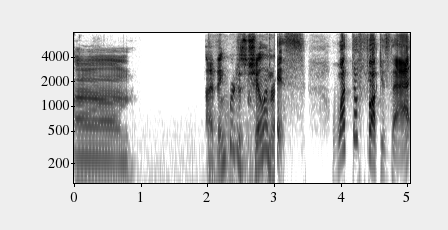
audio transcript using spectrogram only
Um, I think we're just chilling. Right? This. What the fuck is that?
